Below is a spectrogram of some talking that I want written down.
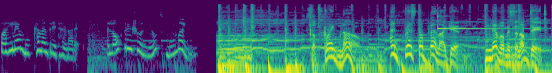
पहिले मुख्यमंत्री ठरणार आहेत. लोक Trishul news Mumbai. Subscribe now and press the bell icon never miss an update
